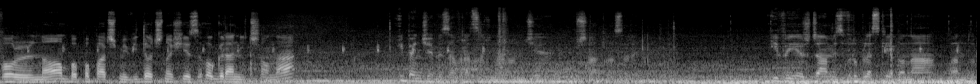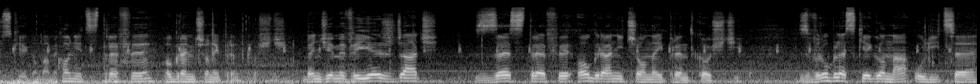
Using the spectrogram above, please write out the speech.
wolno, bo popatrzmy, widoczność jest ograniczona i będziemy zawracać na rondzie przy Atlasarenie. I wyjeżdżamy z Wróblewskiego na Bandurskiego. Mamy koniec strefy ograniczonej prędkości. Będziemy wyjeżdżać ze strefy ograniczonej prędkości. Z Wróblewskiego na ulicę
